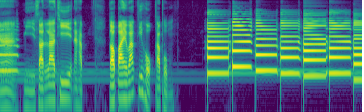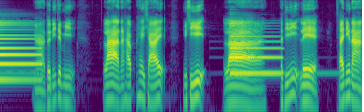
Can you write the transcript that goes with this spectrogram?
อ่ามีซอนลาทีนะครับ ต่อไปวรรคที่ 6 ครับผมอ่าตัวนี้จะมี ลานะครับ ให้ใช้นิ้วชี้ลาแต่ทีนี้เลใช้นิ้วนาง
